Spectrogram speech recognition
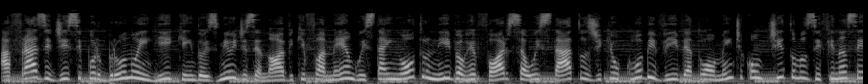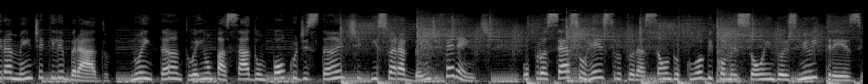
A frase disse por Bruno Henrique em 2019 que Flamengo está em outro nível reforça o status de que o clube vive atualmente com títulos e financeiramente equilibrado. No entanto, em um passado um pouco distante, isso era bem diferente. O processo reestruturação do clube começou em 2013,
